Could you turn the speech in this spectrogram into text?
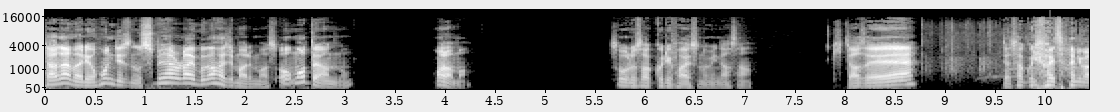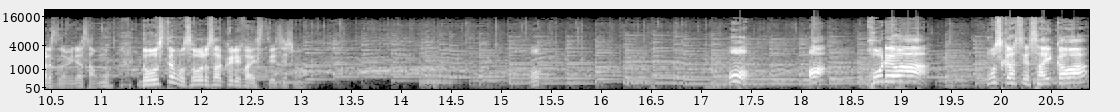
ただいまより本日のスペシャルライブが始まります。お、またやんの？あらま。ソウルサクリファイスの皆さん。来たぜ。ー。サクリファイスアニマルズの皆さん、もう、どうしてもソウルサクリファイスって言ってしまう。お？お？あこれは、もしかしてサイカワ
